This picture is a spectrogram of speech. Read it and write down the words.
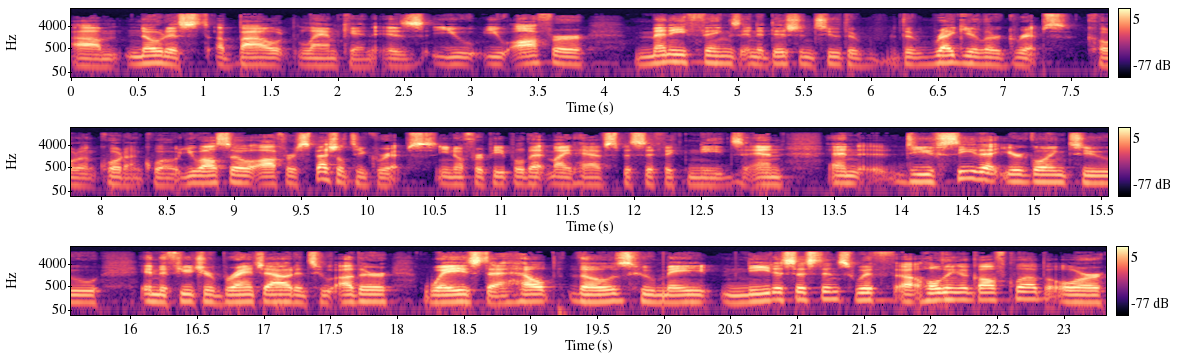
um, noticed about Lamkin is you you offer many things in addition to the the regular grips, quote unquote unquote. You also offer specialty grips, you know, for people that might have specific needs. And and do you see that you're going to in the future branch out into other ways to help those who may need assistance with uh, holding a golf club, or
